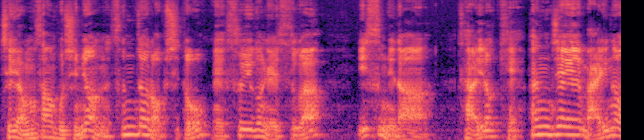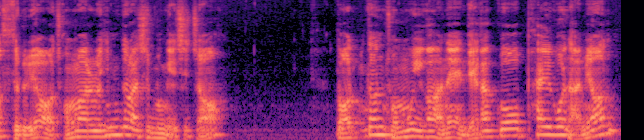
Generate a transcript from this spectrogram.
제 영상 보시면 손절 없이도 네, 수익을 낼 수가 있습니다. 자 이렇게 현재 마이너스로요 정말로 힘들어 하시는 분 계시죠? 또 어떤 종목이가 안에 내가 꼭 팔고 나면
